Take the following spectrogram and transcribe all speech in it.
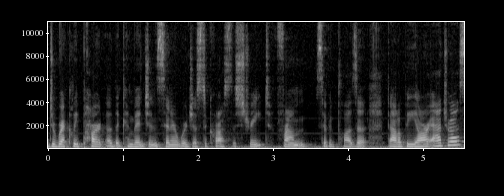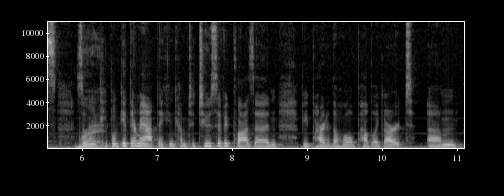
directly part of the convention center, we're just across the street from Civic Plaza. That'll be our address. So when people get their map, they can come to two Civic Plaza and be part of the whole public art. Um,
